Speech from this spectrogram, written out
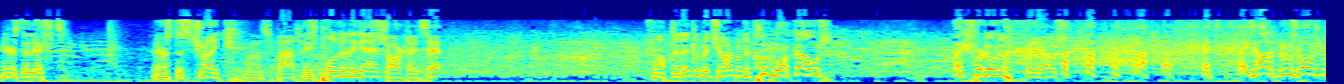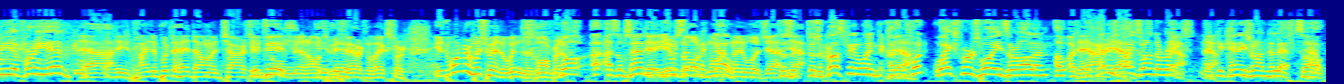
Here's the lift. There's the strike. Oh, That's bad. He's pulled it again. Short, I'd say. Dropped a little bit short, but it could work out. Wexford doing a. Free out. I thought it was going to be a free in. yeah, he kind of put the head down and charged He into did, him, you know, he to be fair to Wexford. You'd wonder which way the wind is going, Brendan. No, as I'm saying, Yeah, you, you know more now, than I would, yeah, there's, yeah. A, there's a crossfield wind because Yeah. Wexford's wides are all on. Uh, They are, yeah. wides are on the right, Yeah, and. Kilkenny's are on the left. So Can't-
